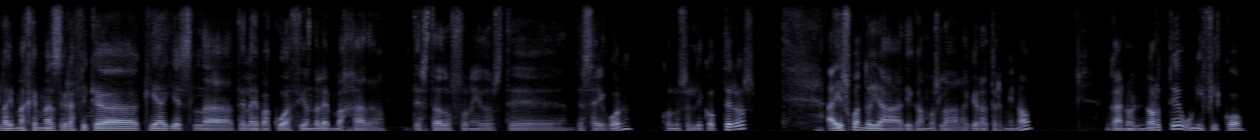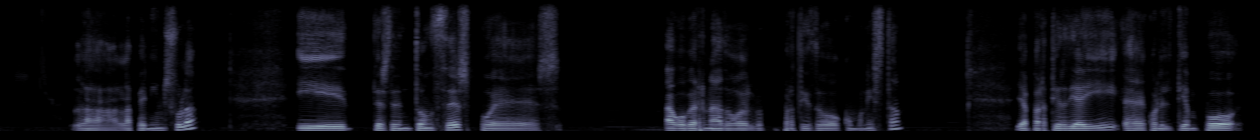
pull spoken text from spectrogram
la imagen más gráfica que hay es la de la evacuación de la embajada de Estados Unidos de, Saigón con los helicópteros. Ahí es cuando ya, digamos, la, guerra terminó. Ganó el norte, unificó la, península y desde entonces, pues, ha gobernado el Partido Comunista y a partir de ahí, eh, con el tiempo,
